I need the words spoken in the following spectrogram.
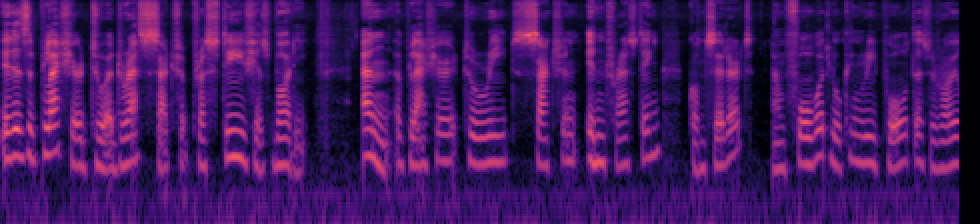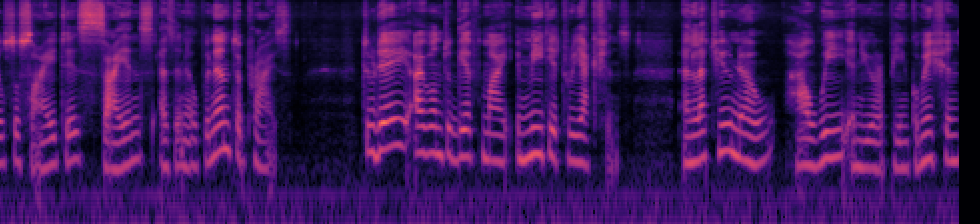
It is a pleasure to address such a prestigious body and a pleasure to read such an interesting, considered and forward-looking report as the Royal Society's Science as an Open Enterprise. Today I want to give my immediate reactions and let you know how we in the European Commission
